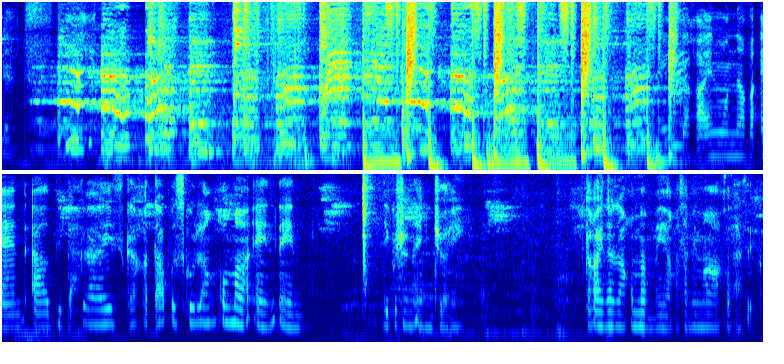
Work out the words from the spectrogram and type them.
let's kakatapos ko lang kumain and hindi ko siya na-enjoy. Kakain na lang ako mamaya kasama yung mga klase ko.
